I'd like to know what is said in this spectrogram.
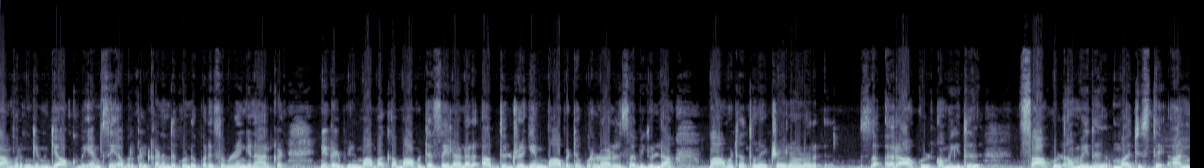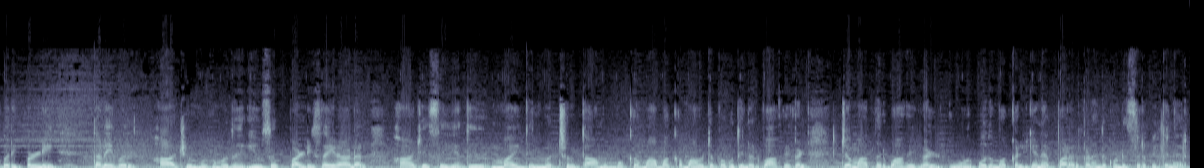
தாம்பரம் எம். யாக்கூப் எம்சி அவர்கள் கலந்து கொண்டு பரிசு வழங்கினார்கள். நிகழ்வில் மாமக மாவட்ட செயலாளர் அப்துல் ரஹீம் மாவட்ட பொருளாளர் சபியுல்லா மாவட்ட துணைச் செயலாளர் ராகுல் அமீது சாகுல் அமீது மஜிஸ்தே அன்பரி பள்ளி தலைவர் ஹாஜி முகமது யூசுப் பள்ளி செயலாளர் ஹாஜி சையது மைதீன் மற்றும் தமுமுக மாமக மாவட்ட பகுதி நிர்வாகிகள் ஜமாத் நிர்வாகிகள் ஊர் பொதுமக்கள் என பலர் கலந்து கொண்டு சிறப்பித்தனர்.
